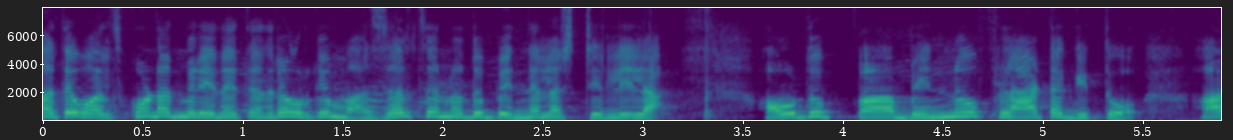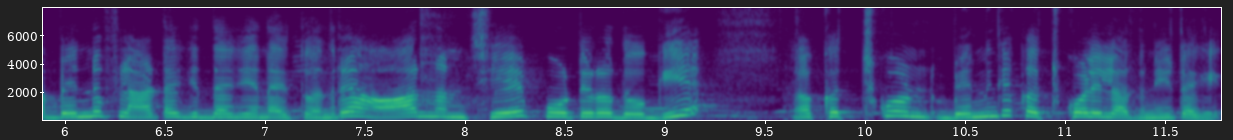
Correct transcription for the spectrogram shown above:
ಮತ್ತು ಹೊಲ್ಸ್ಕೊಂಡಾದ್ಮೇಲೆ ಏನಾಯ್ತು ಅಂದರೆ ಅವ್ರಿಗೆ ಮಸಲ್ಸ್ ಅನ್ನೋದು ಬೆನ್ನಲ್ಲಿ ಅಷ್ಟಿರಲಿಲ್ಲ ಅವ್ರದ್ದು ಬೆನ್ನು ಫ್ಲ್ಯಾಟ್ ಆಗಿತ್ತು. ಆ ಬೆನ್ನು ಫ್ಲ್ಯಾಟ್ ಆಗಿದ್ದಾಗ ಏನಾಯಿತು ಅಂದರೆ ಆ ನನ್ನ ಶೇಪ್ ಕೊಟ್ಟಿರೋದು ಹೋಗಿ ಕಚ್ಕೊಂಡು ಬೆನ್ನಿಗೆ ಕಚ್ಕೊಳ್ಳಿಲ್ಲ ಅದು ನೀಟಾಗಿ.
